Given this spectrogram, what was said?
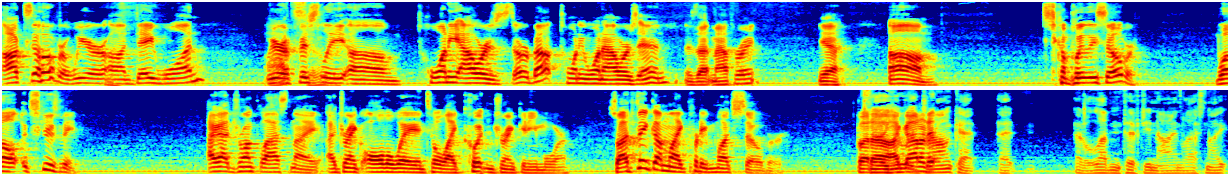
October. We are on day one. We are officially um, 20 hours or about 21 hours in. Is that math right? Yeah. Um, it's completely sober. Well, excuse me. I got drunk last night. I drank all the way until I couldn't drink anymore. So I think I'm like pretty much sober. But so uh, I got were it. drunk at at at 11:59 last night.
